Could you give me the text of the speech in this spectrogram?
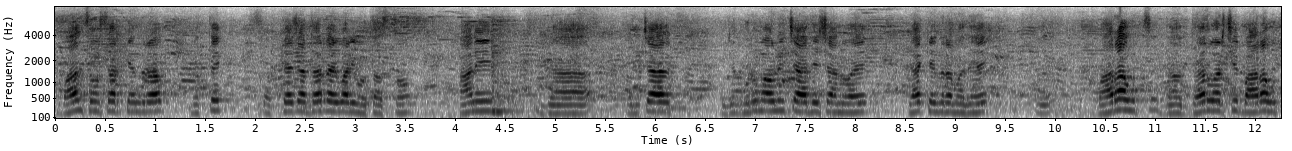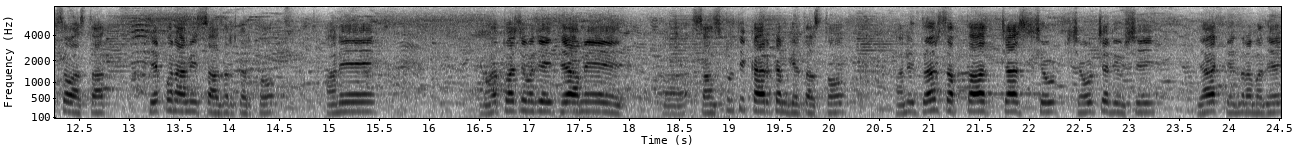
बालसंस्कार केंद्र प्रत्येक सप्त्याच्या दर रविवारी होत असतो. आणि आमच्या म्हणजे गुरुमाऊलीच्या आदेशान्वये या केंद्रामध्ये बारा उत्स दरवर्षी बारा उत्सव असतात. ते पण आम्ही साजर करतो. आणि महत्त्वाचे म्हणजे इथे आम्ही सांस्कृतिक कार्यक्रम घेत असतो. आणि दर सप्ताहाच्या शेवट शेवटच्या दिवशी या केंद्रामध्ये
